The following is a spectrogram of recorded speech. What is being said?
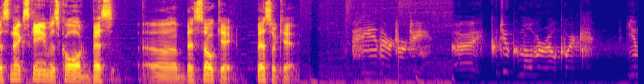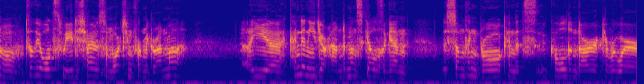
This next game is called Bes uh Besoke. Besoket. Hey there, Georgie. Uh, could you come over real quick? You know, to the old Swedish house I'm watching for my grandma. I uh, kind of need your handyman skills again. Something broke and it's cold and dark everywhere,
